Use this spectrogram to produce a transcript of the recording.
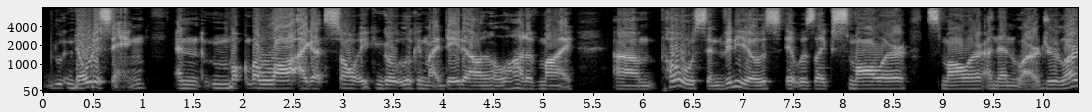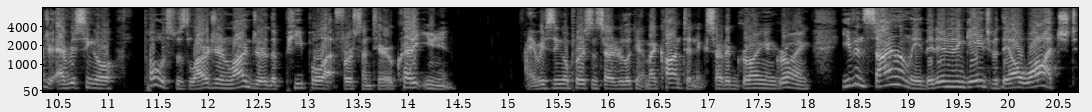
noticing and a lot i got so you can go look in my data on a lot of my um, posts and videos, it was like smaller, smaller, and then larger, larger. Every single post was larger and larger. The people at First Ontario Credit Union, every single person started looking at my content. It started growing and growing, even silently. They didn't engage, but they all watched.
